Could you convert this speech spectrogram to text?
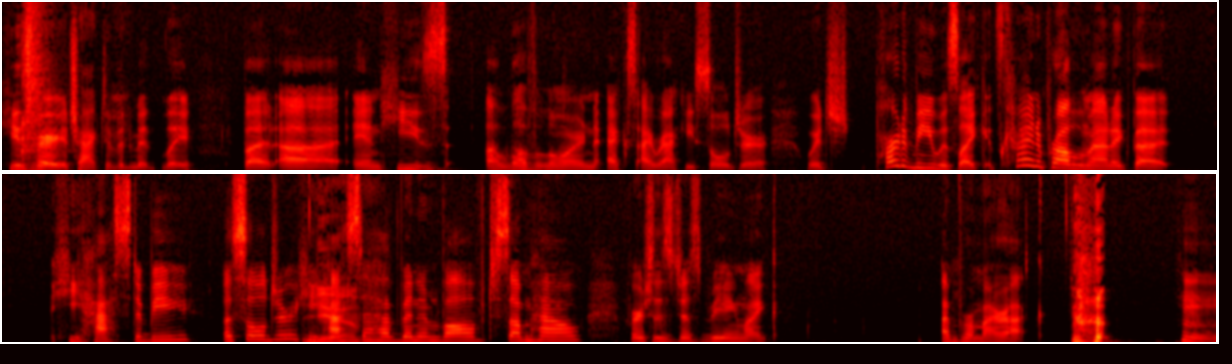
he's very attractive, admittedly. But uh, and he's a lovelorn ex-Iraqi soldier, which part of me was like, it's kind of problematic that he has to be a soldier. He Yeah. has to have been involved somehow, versus just being like, I'm from Iraq. hmm.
